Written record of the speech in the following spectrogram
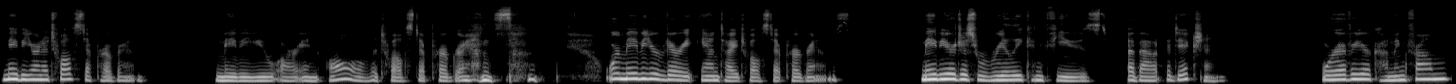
Maybe you're in a 12 step program. Maybe you are in all the 12 step programs. or maybe you're very anti 12 step programs. Maybe you're just really confused about addiction. Wherever you're coming from,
